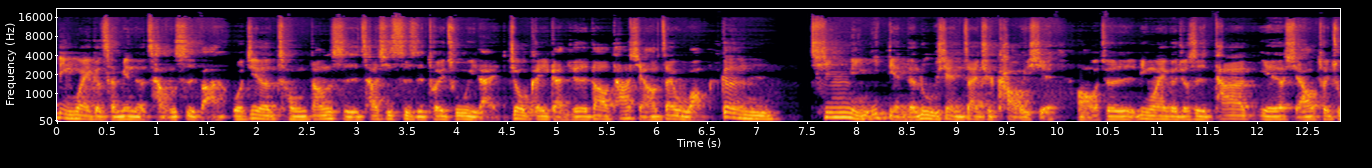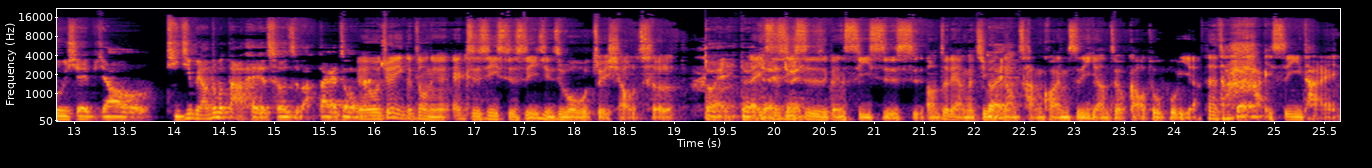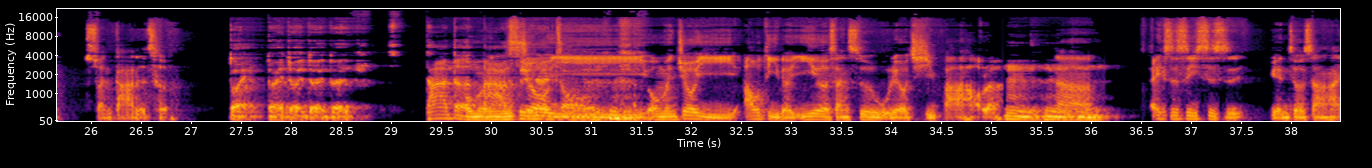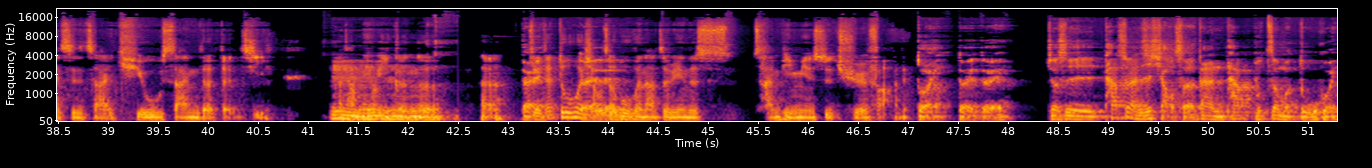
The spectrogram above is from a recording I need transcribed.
另外一个层面的尝试吧。我记得从当时叉七四十推出以来，就可以感觉得到他想要再往更亲民一点的路线再去靠一些哦。就是另外一个，就是他也想要推出一些比较体积不要这么大台的车子吧。大概这种。对，我觉得一个重点，XC 四十已经是 Volvo 最小的车了。对对，XC 四十跟 C 四十哦，这两个基本上长宽是一样，只有高度不一样，但是它还是一台算大的车。对对对对对。它的我们就以 我们就以奥迪的一二三四五六七八好了，嗯，嗯那 XC 四十原则上还是在 Q 三的等级，那它没有一跟二，嗯，所以在都会小车部分，它这边的产品面是缺乏的，对对对。就是它虽然是小车，但它不这么独毁，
